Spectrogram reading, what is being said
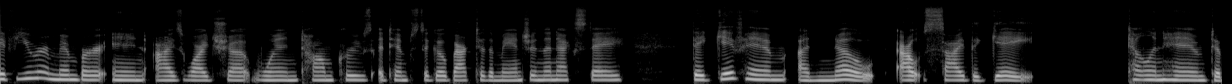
If you remember in Eyes Wide Shut when Tom Cruise attempts to go back to the mansion the next day, they give him a note outside the gate telling him to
